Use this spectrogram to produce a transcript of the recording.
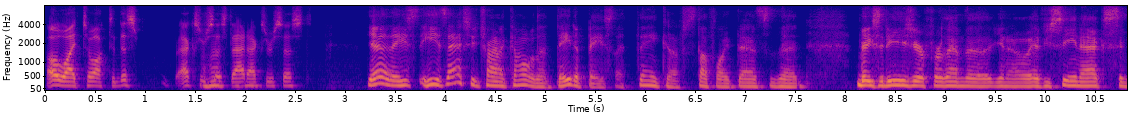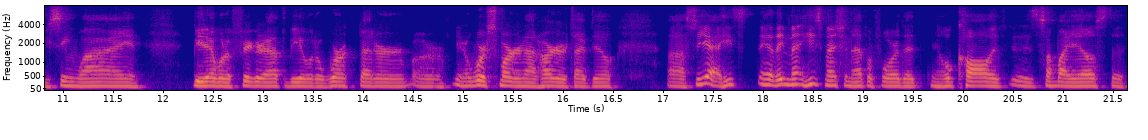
oh, I talked to this exorcist, that mm-hmm. exorcist. Yeah, he's he's actually trying to come up with a database, I think, of stuff like that, so that makes it easier for them to, you know, have you seen X, have you seen Y, and be able to figure it out to be able to work better or you know work smarter, not harder type deal. Uh, so yeah, he's yeah they he's mentioned that before that you know he'll call if, if somebody else to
